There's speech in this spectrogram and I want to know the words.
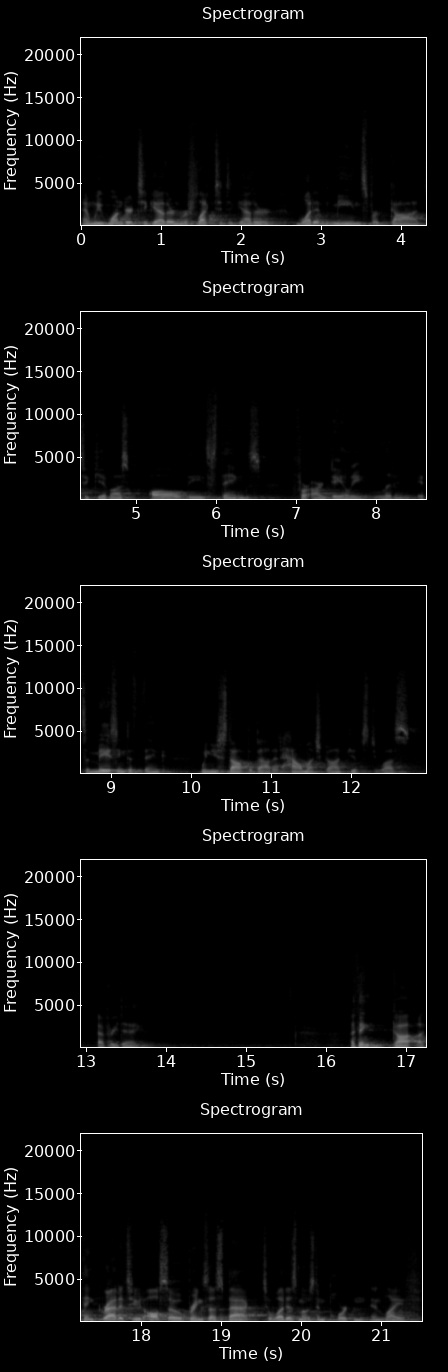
And we wondered together and reflected together what it means for God to give us all these things for our daily living. It's amazing to think when you stop about it how much God gives to us every day. I think, God, I think gratitude also brings us back to what is most important in life.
